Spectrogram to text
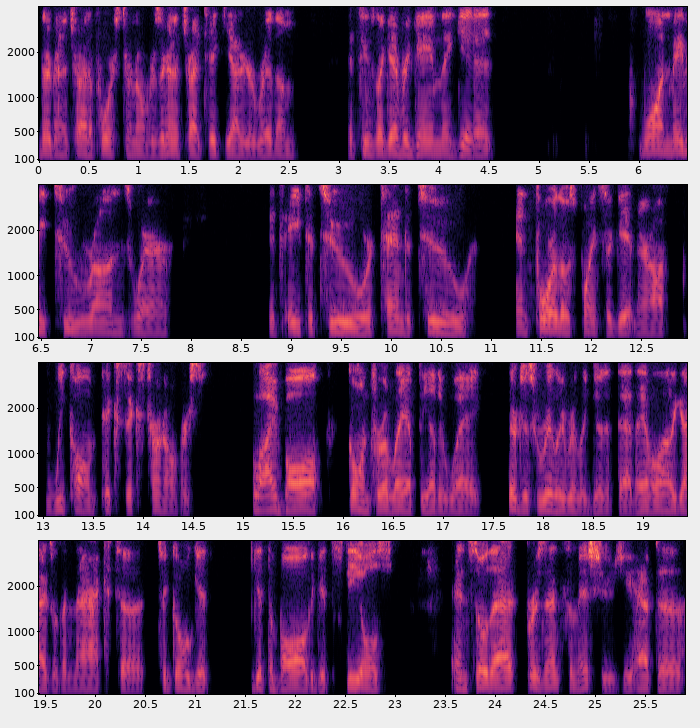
They're going to try to force turnovers. They're going to try to take you out of your rhythm. It seems like every game they get one, maybe two runs where it's eight to two or ten to two, and four of those points they're getting are off. We call them pick six turnovers, fly ball, going for a layup the other way. They're just really, really good at that. They have a lot of guys with a knack to to go get get the ball to get steals, and so that presents some issues. You have to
